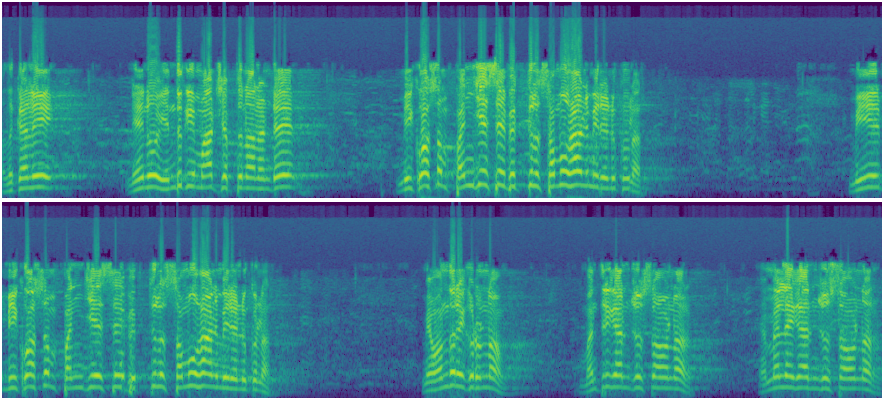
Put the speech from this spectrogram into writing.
అందుకని నేను ఎందుకు ఈ మాట చెప్తున్నానంటే మీకోసం పనిచేసే వ్యక్తుల సమూహాన్ని మీరు ఎన్నుకున్నారు. మీ మీకోసం పనిచేసే వ్యక్తుల సమూహాన్ని మీరు ఎన్నుకున్నారు. మేమందరం ఇక్కడ ఉన్నాం. మంత్రి గారిని చూస్తూ ఉన్నారు. ఎమ్మెల్యే గారిని చూస్తూ ఉన్నారు.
